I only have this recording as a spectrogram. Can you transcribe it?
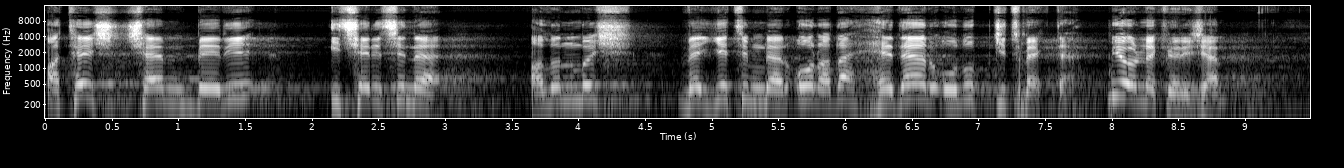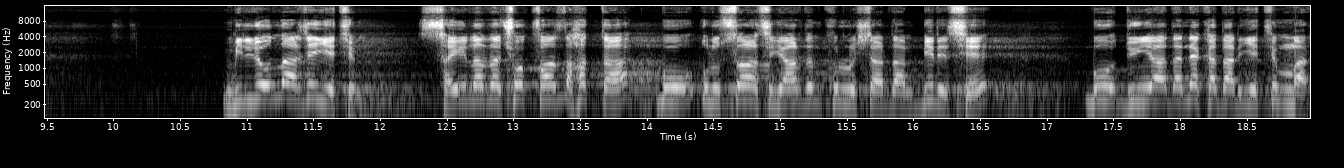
ateş çemberi içerisine alınmış ve yetimler orada heder olup gitmekte. Bir örnek vereceğim. Milyonlarca yetim. Sayıları da çok fazla. Hatta bu uluslararası yardım kuruluşlardan birisi bu dünyada ne kadar yetim var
